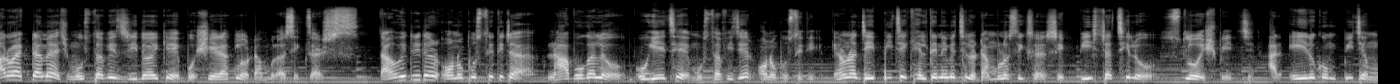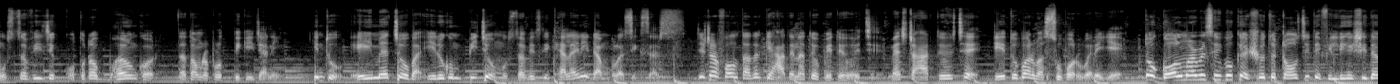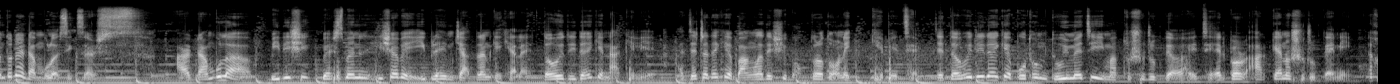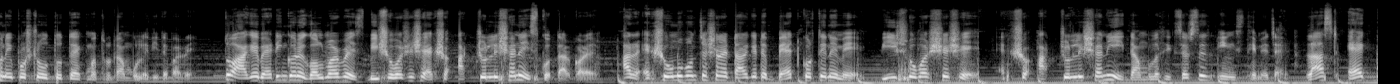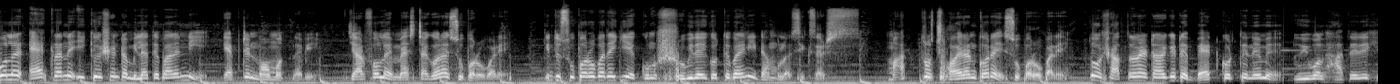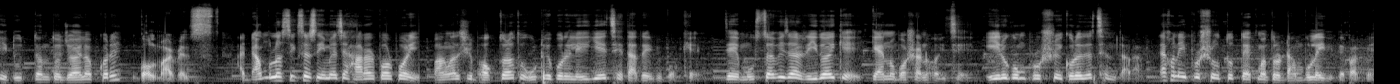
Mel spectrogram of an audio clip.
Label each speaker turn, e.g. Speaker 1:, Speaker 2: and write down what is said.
Speaker 1: আরও একটা ম্যাচ মুস্তাফিজ হৃদয়কে বসিয়ে রাখল ডাম্বুলা সিক্সার্স। তাহিদ হৃদয়ের অনুপস্থিতিটা না ভোগালেও ভুগিয়েছে মুস্তাফিজের অনুপস্থিতি। কেননা যেই পিচে খেলতে নেমেছিল ডাম্বুলা সিক্সার্স, সেই পিচটা ছিল স্লো পিচ আর এইরকম পিচে মুস্তাফিজ যে কতটা ভয়ঙ্কর, তা তো আমরা প্রত্যেকেই জানি। কিন্তু এই ম্যাচেও বা এরকম পিচেও মুস্তাফিজকে খেলায়নি ডাম্বুলা সিক্সার্স। যেটার ফল তাদেরকে হাতে নাতেও পেতে হয়েছে। ম্যাচটা হারতে হয়েছে ডেথ ওভার বা সুপার ওভারে গিয়ে। তো গল মার্বেলস বিপক্ষে শুধু টস জিতে ফিল্ডিং এর সিদ্ধান্ত নেয় ডাম্বুলা সিক্সার্স। আর ডাম্বুলা বিদেশি ব্যাটসম্যান হিসাবে ইব্রাহিম জাদরানকে খেলায়, তহিদ হৃদয়কে না খেলিয়ে। আর যেটা দেখে বাংলাদেশি ভক্তরা তো অনেক খেপেছে, যে তহিদ হৃদয়কে প্রথম দুই ম্যাচেই মাত্র সুযোগ দেওয়া হয়েছে, এরপর আর কেন সুযোগ দেয়নি? এখন এই প্রশ্নের উত্তর তো একমাত্র ডাম্বুলে দিতে পারে। তো আগে ব্যাটিং করে গল মার্ভেস বিশ ওভার শেষে একশো আটচল্লিশ রানে স্কোর দাঁড় করে। আর একশো উনপঞ্চাশ রানের টার্গেটে ব্যাট করতে নেমে বিশ ওভার শেষে একশো আটচল্লিশ রানেই ডাম্বুলা সিক্সার্সের ইনিংস থেমে যায়। লাস্ট এক বলের এক রানের ইকুয়েশনটা মিলাতে পারেননি ক্যাপ্টেন মোহাম্মদ নবী, যার ফলে ম্যাচটা গড়ায় সুপার ওভারে। কিন্তু সুপার ওভারে গিয়ে কোনো সুবিধাই করতে পারেনি ডাম্বুলা সিক্সার্স। মাত্র ছয় রান করে সুপার ওভারে। তো সাত রানের টার্গেটে ব্যাট করতে নেমে দুই বল হাতে রেখেই দুর্দান্ত জয়লাভ করে গল মার্বেলস। আর ডাম্বুলা সিক্সার্স এই ম্যাচে হারার পরপরই বাংলাদেশের ভক্তরা তো উঠে পড়ে লেগে গিয়েছে তাদের বিপক্ষে। যে মুস্তাফিজ আর হৃদয়কে কেন বসানো হয়েছে? এইরকম প্রশ্নই করে যাচ্ছেন তারা। এখন এই প্রশ্নের উত্তর তো একমাত্র ডাম্বুলাই দিতে পারবে।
